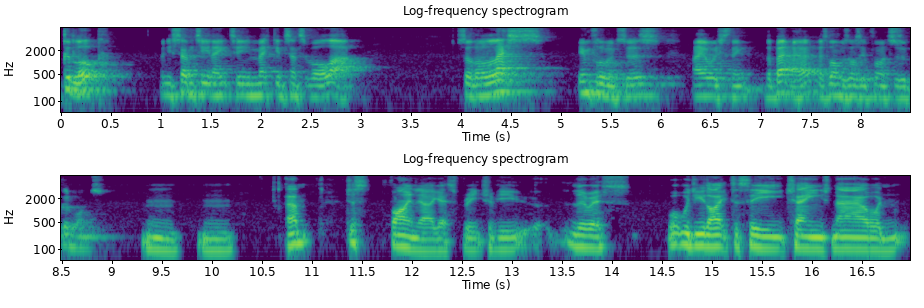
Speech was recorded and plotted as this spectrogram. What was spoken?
Good luck when you're 17, 18, making sense of all that. So the less influencers, I always think, the better, as long as those influencers are good ones. Mm, mm. Um, just finally, I guess for each of you, Lewis, what would you like to see change now, and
